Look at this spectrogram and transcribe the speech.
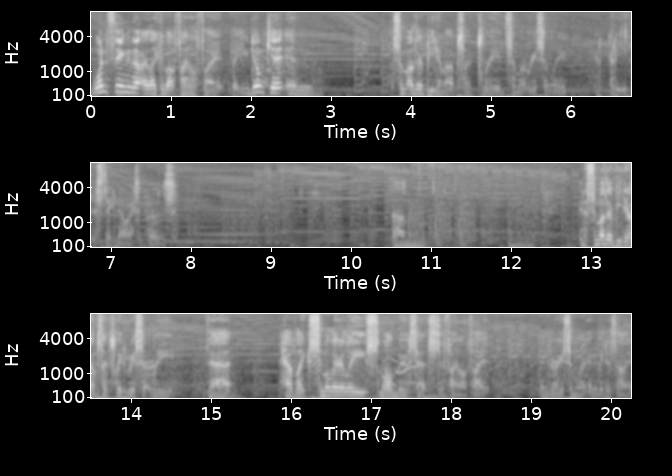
One thing that I like about Final Fight that you don't get in some other beat 'em ups I've played somewhat recently. Gotta eat this steak now, I suppose. Um, in some other beat 'em ups I've played recently that have like similarly small movesets to Final Fight and very similar enemy design.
